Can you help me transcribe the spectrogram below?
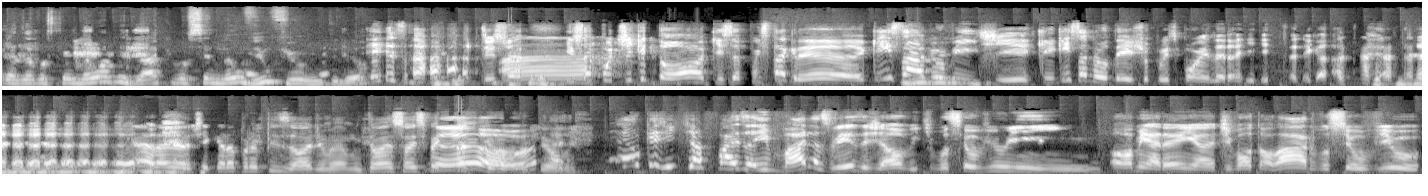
Cegas é você não avisar que você não viu o filme, entendeu? Exato. Isso, Ah. é, isso é pro TikTok, isso é pro Instagram. Quem sabe, ouvinte? Quem, quem sabe eu deixo pro spoiler aí, tá ligado? Caralho, eu achei que era pro episódio mesmo. Então é só expectativa Não, pro filme. É o que a gente já faz aí várias vezes já, ouvinte. Você ouviu em Homem-Aranha de Volta ao Lar, você ouviu.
